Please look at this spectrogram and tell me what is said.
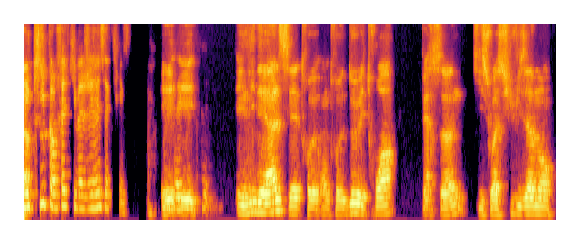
équipe en fait qui va gérer cette crise. et, et l'idéal, c'est être entre deux et trois personnes qui soient suffisamment,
